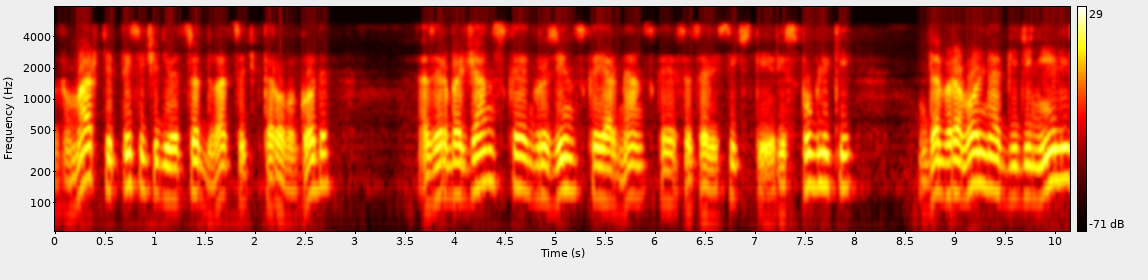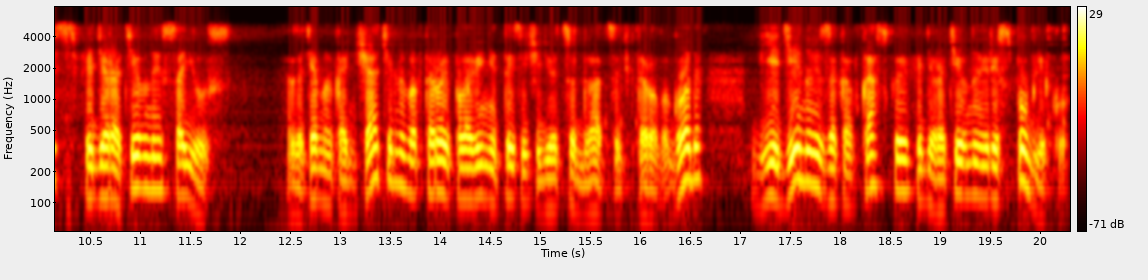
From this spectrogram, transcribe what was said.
В марте 1922 года Азербайджанская, Грузинская и Армянская социалистические республики добровольно объединились в Федеративный союз, а затем окончательно во второй половине 1922 года в Единую Закавказскую Федеративную Республику.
